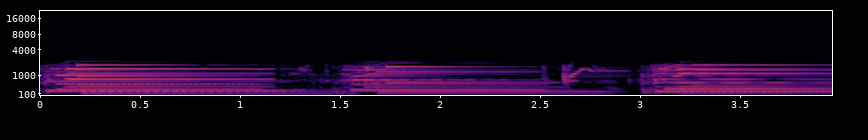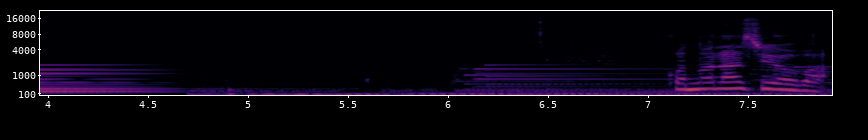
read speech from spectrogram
このラジオは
